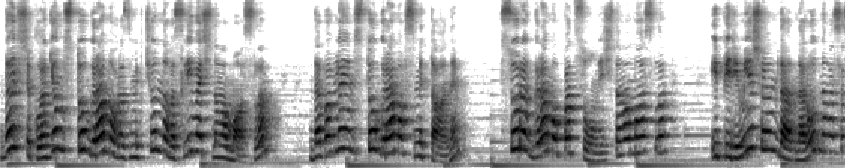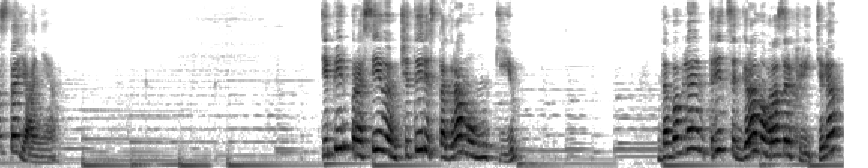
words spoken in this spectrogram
Дальше кладем 100 граммов размягченного сливочного масла, добавляем 100 граммов сметаны, 40 граммов подсолнечного масла и перемешиваем до однородного состояния. Теперь просеиваем 400 граммов муки, добавляем 30 граммов разрыхлителя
